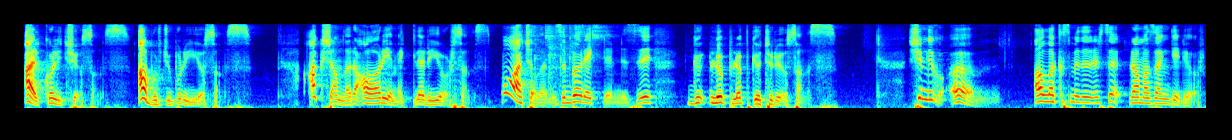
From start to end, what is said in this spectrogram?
alkol içiyorsanız, abur cubur yiyorsanız, akşamları ağır yemekler yiyorsanız, poğaçalarınızı, böreklerinizi löp löp götürüyorsanız. Şimdi Allah kısmet ederse Ramazan geliyor.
